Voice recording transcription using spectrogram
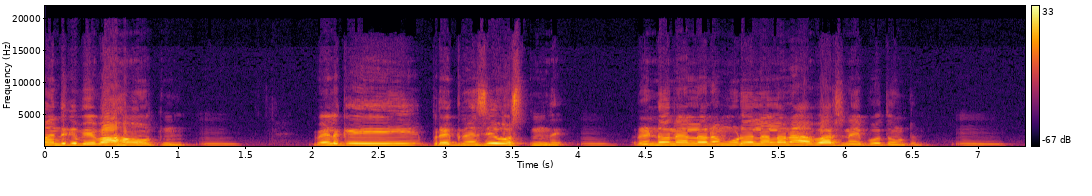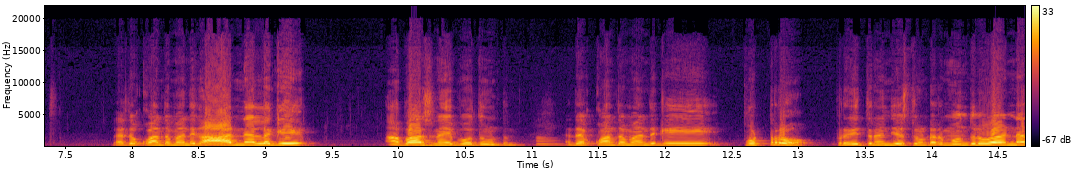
మందికి వివాహం అవుతుంది. వీళ్ళకి ప్రెగ్నెన్సీ వస్తుంది. రెండో నెలలోనో మూడో నెలలోనో అబార్షన్ అయిపోతూ ఉంటుంది. లేకపోతే కొంతమందికి ఆరు నెలలకి అబార్షన్ అయిపోతూ ఉంటుంది. అయితే కొంతమందికి పుట్టరు ప్రయత్నం చేస్తుంటారు మందులు వాడినా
